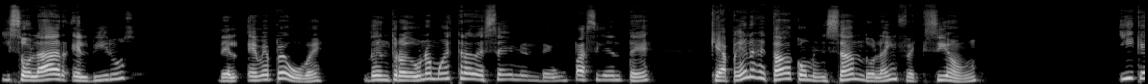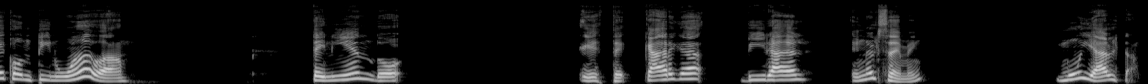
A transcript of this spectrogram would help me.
isolar el virus del MPV dentro de una muestra de semen de un paciente que apenas estaba comenzando la infección y que continuaba teniendo este, carga viral en el semen muy alta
